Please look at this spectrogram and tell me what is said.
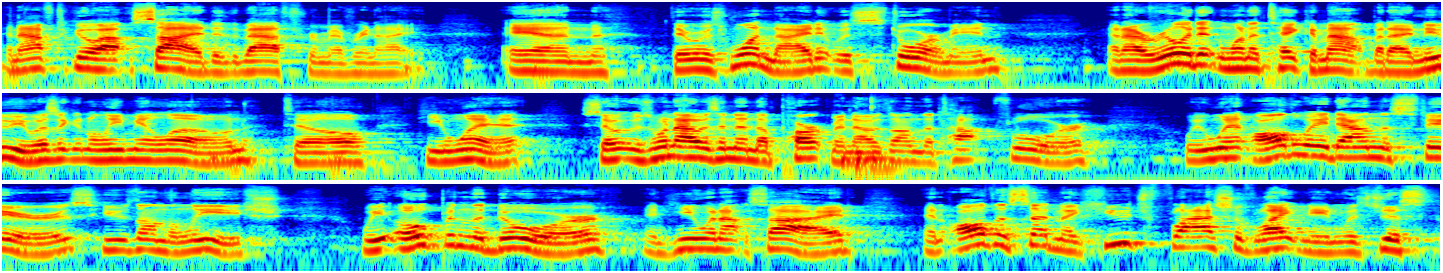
and I have to go outside to the bathroom every night. And there was one night, it was storming, and I really didn't want to take him out, but I knew he wasn't going to leave me alone till he went. So it was when I was in an apartment, I was on the top floor. We went all the way down the stairs. He was on the leash. We opened the door, and he went outside, and all of a sudden, a huge flash of lightning was just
